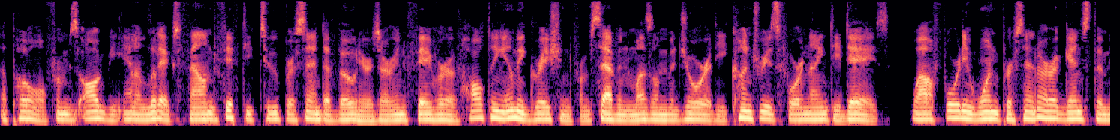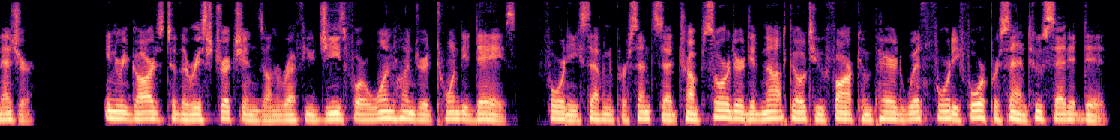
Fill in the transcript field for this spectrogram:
A poll from Zogby Analytics found 52% of voters are in favor of halting immigration from seven Muslim-majority countries for 90 days, while 41% are against the measure. In regards to the restrictions on refugees for 120 days, 47% said Trump's order did not go too far compared with 44% who said it did.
